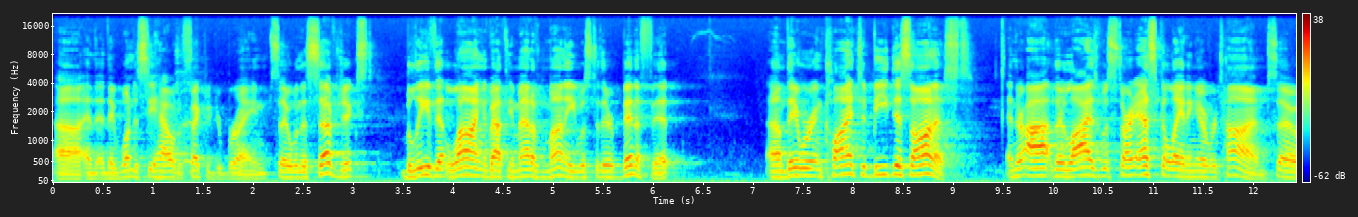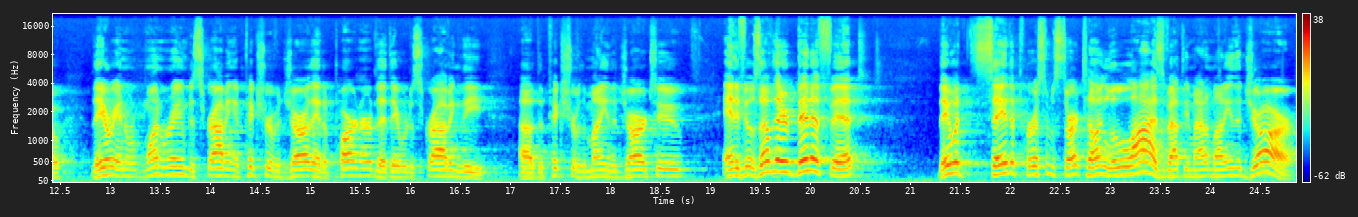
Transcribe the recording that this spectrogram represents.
uh, and, and they wanted to see how it affected your brain. So when the subjects believed that lying about the amount of money was to their benefit, um, they were inclined to be dishonest and their, uh, their lives would start escalating over time. So they were in one room describing a picture of a jar. They had a partner that they were describing the, uh, the picture of the money in the jar to. And if it was of their benefit, they would say the person would start telling little lies about the amount of money in the jar.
